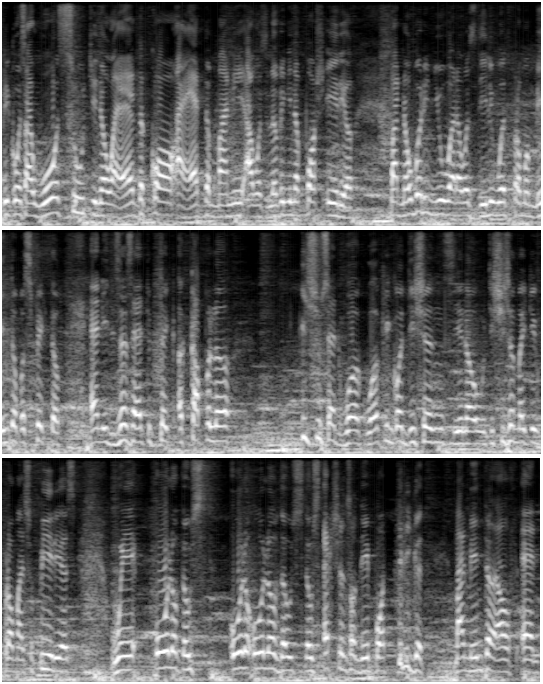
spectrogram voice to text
because I wore a suit. You know, I had the car, I had the money, I was living in a posh area, but nobody knew what I was dealing with from a mental perspective. And it just had to take a couple of issues at work, working conditions, you know, decision making from my superiors, where all of those, all, all of those, those actions on their part triggered my mental health, and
